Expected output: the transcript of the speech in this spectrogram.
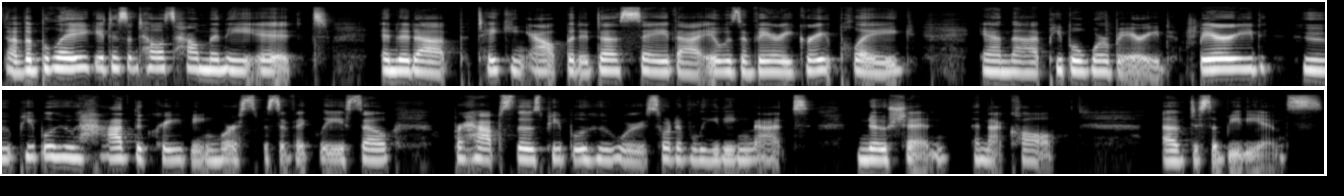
Now, the plague, it doesn't tell us how many it ended up taking out, but it does say that it was a very great plague and that people were buried. Buried who people who had the craving more specifically. So perhaps those people who were sort of leading that notion and that call of disobedience.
